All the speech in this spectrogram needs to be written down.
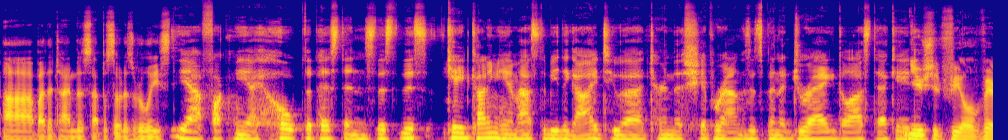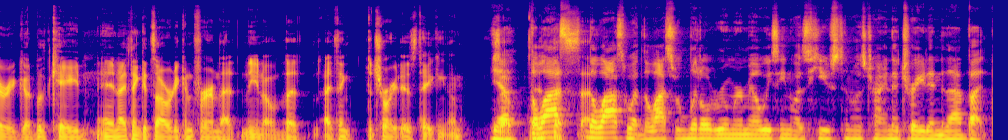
by the time this episode is released. Yeah, fuck me. I hope the Pistons this this this Cade Cunningham has to be the guy to uh, turn this ship around because it's been a drag the last decade. You should feel very good with Cade, and I think it's already confirmed that you know that I think Detroit is taking him. Yeah, so, the yeah, last, the last what, the last little rumor mill we seen was Houston was trying to trade into that, but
